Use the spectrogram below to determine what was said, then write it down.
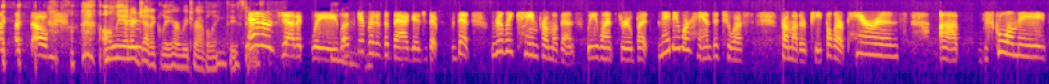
so only energetically are we traveling these days. Energetically, mm-hmm. let's get rid of the baggage that that really came from events we went through, but maybe were handed to us from other people, our parents, uh, the schoolmates,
